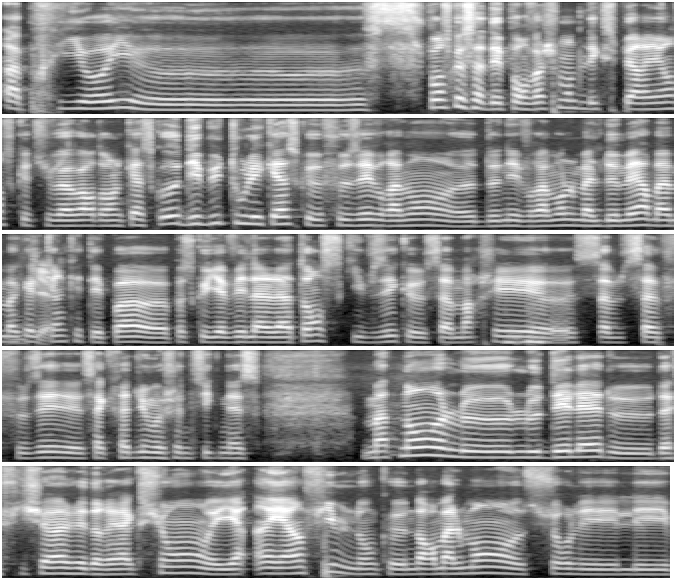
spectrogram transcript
A priori, euh, je pense que ça dépend vachement de l'expérience que tu vas avoir dans le casque. Au début, tous les casques faisaient vraiment, euh, donnaient vraiment le mal de mer, même à quelqu'un qui était pas, euh, parce qu'il y avait la latence qui faisait que ça marchait, Mhm. euh, ça, ça faisait, ça créait du motion sickness. Maintenant, le, le délai d'affichage et de réaction est, est infime, donc normalement sur les, les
